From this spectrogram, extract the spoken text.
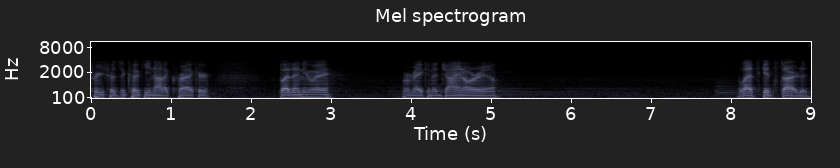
Pretty sure it's a cookie, not a cracker. But anyway, we're making a giant Oreo. Let's get started.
